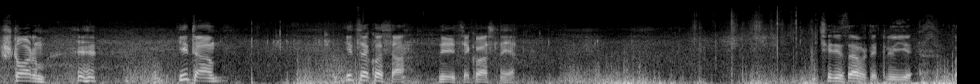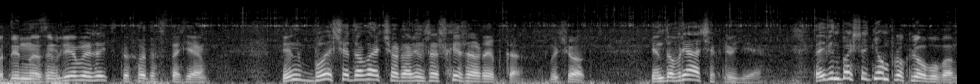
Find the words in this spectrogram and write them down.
Шторм. І там. І це коса. Дивіться, класно як. Через завжди клює. Один на землі лежить, того достаємо. Він ближче до вечора, він же ж хижа рибка, бичок. Він добряче клює. Та й він, бачите, днем прокльовував.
